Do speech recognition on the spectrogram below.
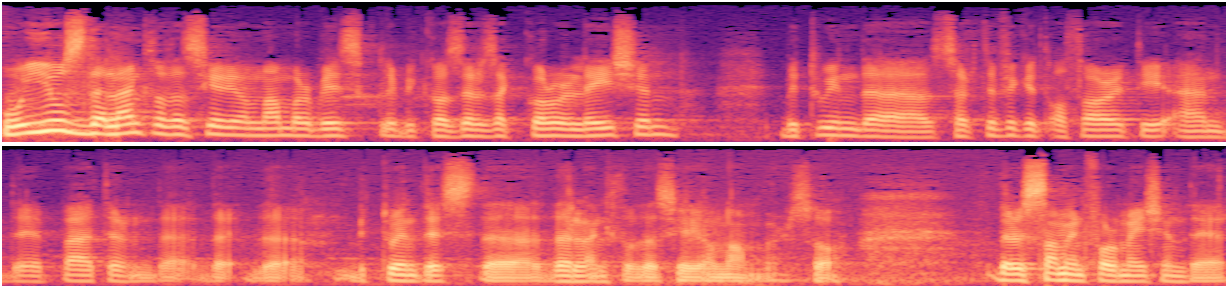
we use the length of the serial number basically because there's a correlation between the certificate authority and the pattern the, the, the, between this the, the length of the serial number. So there's some information there.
